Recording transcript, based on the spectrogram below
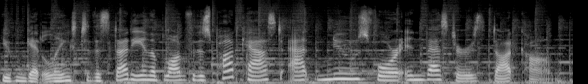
You can get links to the study and the blog for this podcast at newsforinvestors.com.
